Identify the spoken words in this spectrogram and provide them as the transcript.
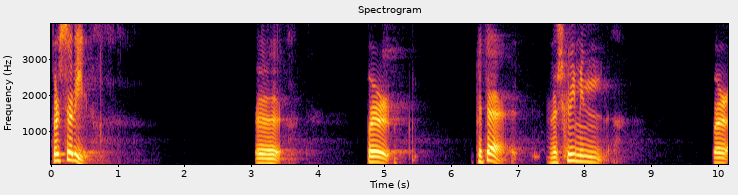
përsëri, për këtë në shkrimin për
